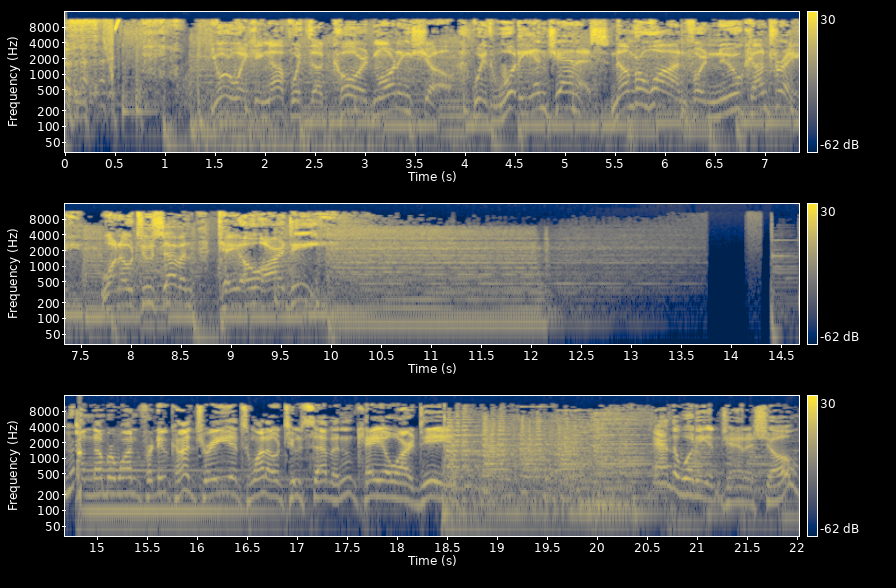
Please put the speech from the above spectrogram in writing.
is. You're waking up with the KORD Morning Show with Woody and Janice. Number one for New Country. 1027 KORD. Number one for New Country, it's 1027 KORD. And the Woody and Janice Show.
